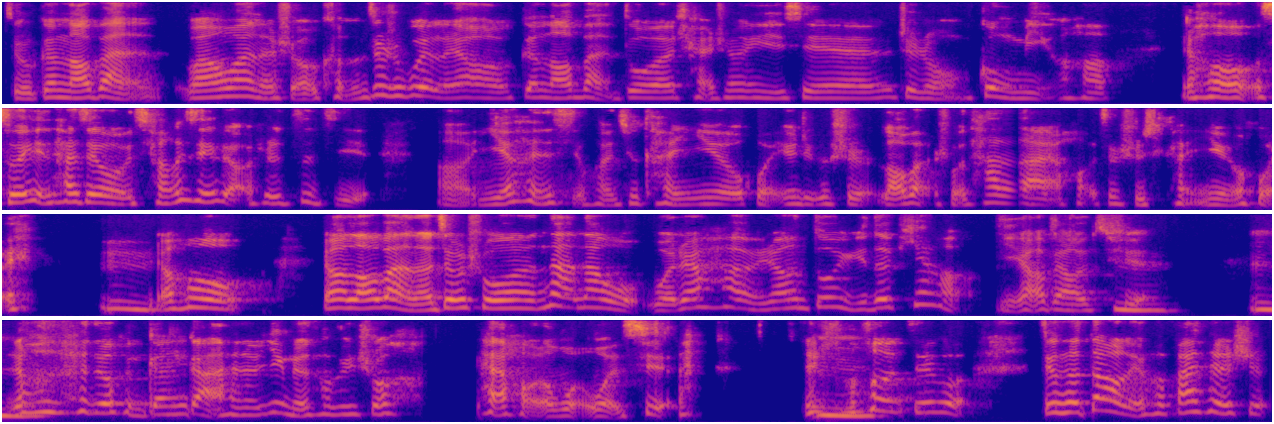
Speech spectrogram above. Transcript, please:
就是跟老板 one one 的时候，可能就是为了要跟老板多产生一些这种共鸣哈，然后所以他就强行表示自己呃也很喜欢去看音乐会，因为这个是老板说他的爱好就是去看音乐会，嗯，然后。然后老板呢就说：“那那我我这儿还有一张多余的票，你要不要去？”嗯然后他就很尴尬，他就硬着头皮说：“太好了，我我去。”然后结果结果他到了以后，发现是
